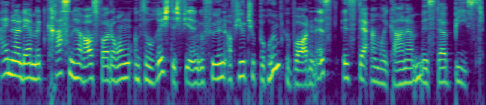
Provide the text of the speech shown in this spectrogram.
Einer, der mit krassen Herausforderungen und so richtig vielen Gefühlen auf YouTube berühmt geworden ist, ist der Amerikaner Mr. Beast.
